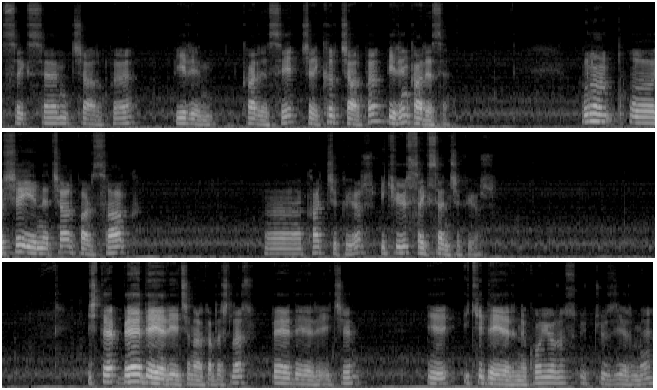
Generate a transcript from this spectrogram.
80 çarpı 1'in karesi şey 40 çarpı 1'in karesi. Bunun e, şeyini çarparsak e, kaç çıkıyor? 280 çıkıyor. İşte B değeri için arkadaşlar B değeri için 2 değerini koyuyoruz. 320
